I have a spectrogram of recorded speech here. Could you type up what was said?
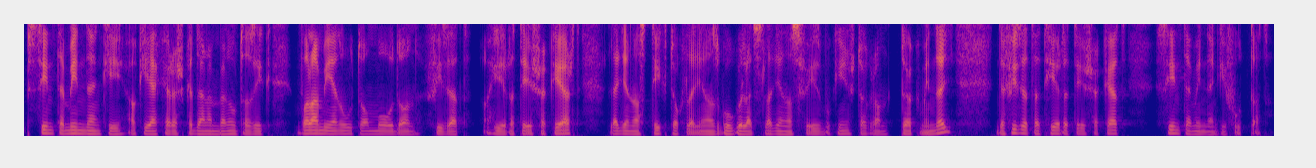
szinte mindenki, aki e-kereskedelemben utazik, valamilyen úton, módon fizet a hirdetésekért, legyen az TikTok, legyen az Google Ads, legyen az Facebook, Instagram, tök mindegy, de fizetett hirdetéseket szinte mindenki futtat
